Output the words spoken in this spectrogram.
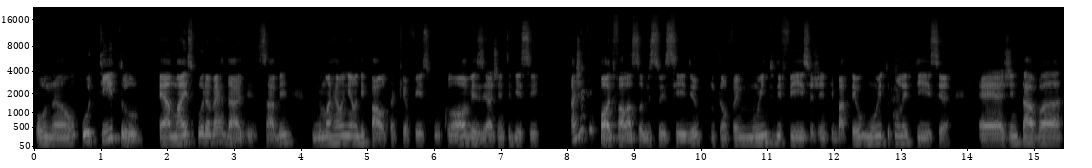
ou não. O título é a mais pura verdade, sabe? Numa reunião de pauta que eu fiz com o Clóvis, a gente disse: a gente pode falar sobre suicídio, então foi muito difícil. A gente bateu muito com Letícia, é, a gente estava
